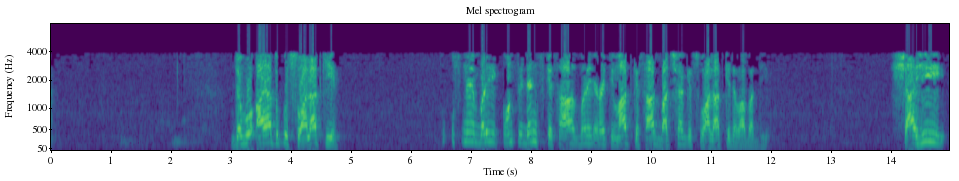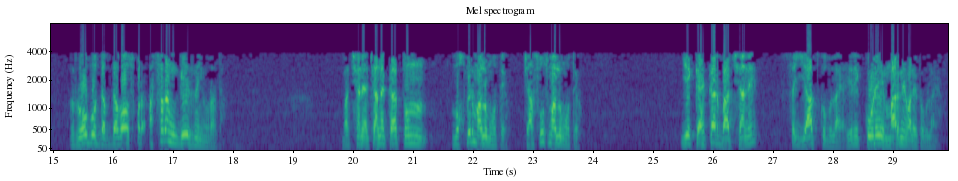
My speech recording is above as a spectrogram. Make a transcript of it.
جب وہ آیا تو کچھ سوالات کیے۔ تو اس نے بڑی کانفیڈینس کے ساتھ، بڑے اعتماد کے ساتھ بادشاہ کے سوالات کے جوابات دیے۔ شاہی روب و دبدبا اس پر اثر انگیز نہیں ہو رہا تھا۔ بادشاہ نے اچانک کہا، تم مخبر معلوم ہوتے ہو، جاسوس معلوم ہوتے ہو۔ یہ کہہ کر بادشاہ نے سیاد کو بلایا یعنی کوڑے مارنے والے کو بلایا۔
